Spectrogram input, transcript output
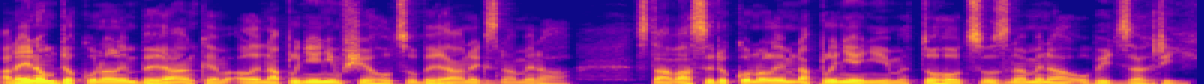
A nejenom dokonalým beránkem, ale naplněním všeho, co beránek znamená. Stává se dokonalým naplněním toho, co znamená oběť za hřích.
